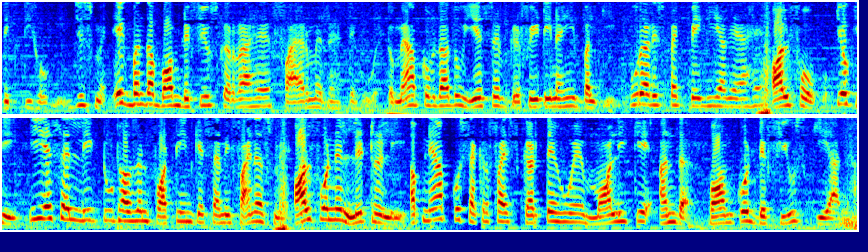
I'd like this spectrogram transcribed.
दिखती होगी, जिसमें एक बंदा बॉम्ब डिफ्यूज कर रहा है फायर में रहते हुए। तो मैं आपको बता दूँ, ये सिर्फ़ ग्रेफिटी नहीं, बल्कि पूरा रिस्पेक्ट पे किया गया है ऑल्फो को, क्योंकि ई लीग 2014 के सेमीफाइनल्स में ऑल्फो ने लिटरली अपने आप को सेक्रीफाइस करते हुए मॉली के अंदर बॉम्ब को डिफ्यूज किया था।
